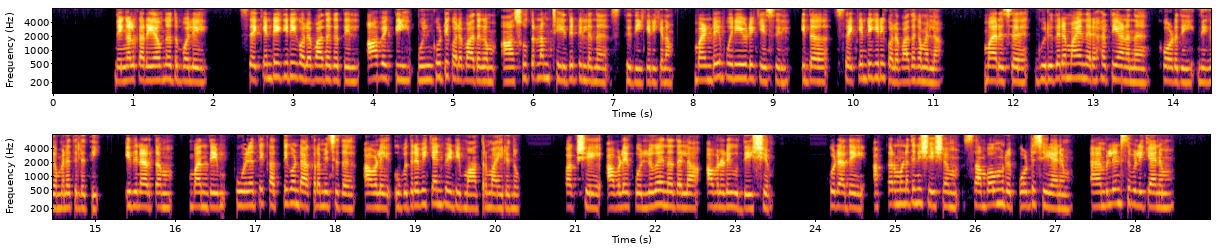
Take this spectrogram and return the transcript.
നിങ്ങൾക്കറിയാവുന്നതുപോലെ സെക്കൻഡ് ഡിഗ്രി കൊലപാതകത്തിൽ ആ വ്യക്തി മുൻകൂട്ടി കൊലപാതകം ആസൂത്രണം ചെയ്തിട്ടില്ലെന്ന് സ്ഥിരീകരിക്കണം. മണ്ടേ പുനിയുടെ കേസിൽ ഇത് സെക്കൻഡ് ഡിഗ്രി കൊലപാതകമല്ല. മറിച്ച് ഗുരുതരമായ നരഹത്യയാണെന്ന് കോടതി നിഗമനത്തിലെത്തി. ഇതിനർത്ഥം ബന്ദേം പൂനത്തെ കത്തികൊണ്ട് ആക്രമിച്ചത് അവളെ ഉപദ്രവിക്കാൻ വേണ്ടി മാത്രമായിരുന്നു. പക്ഷേ അവളെ കൊല്ലുക എന്നതല്ല അവളുടെ ഉദ്ദേശ്യം. കൂടാതെ ആക്രമണത്തിന് ശേഷം സംഭവം റിപ്പോർട്ട് ചെയ്യാനും ആംബുലൻസ് വിളിക്കാനും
